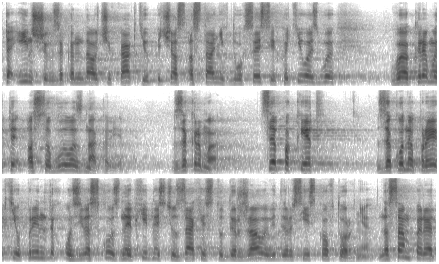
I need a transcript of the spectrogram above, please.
та інших законодавчих актів під час останніх двох сесій хотілося б виокремити особливо знакові. Зокрема, це пакет законопроєктів, прийнятих у зв'язку з необхідністю захисту держави від російського вторгнення. Насамперед,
